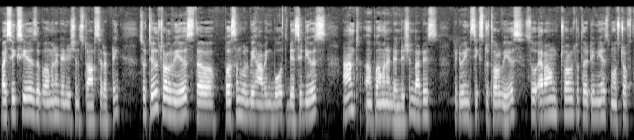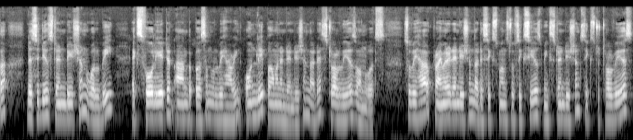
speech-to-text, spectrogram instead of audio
By 6 years the permanent dentition starts erupting so till 12 years the person will be having both deciduous and permanent dentition that is between 6 to 12 years. So around 12 to 13 years most of the deciduous dentition will be exfoliated and the person will be having only permanent dentition that is 12 years onwards. So we have primary dentition that is 6 months to 6 years, mixed dentition 6 to 12 years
